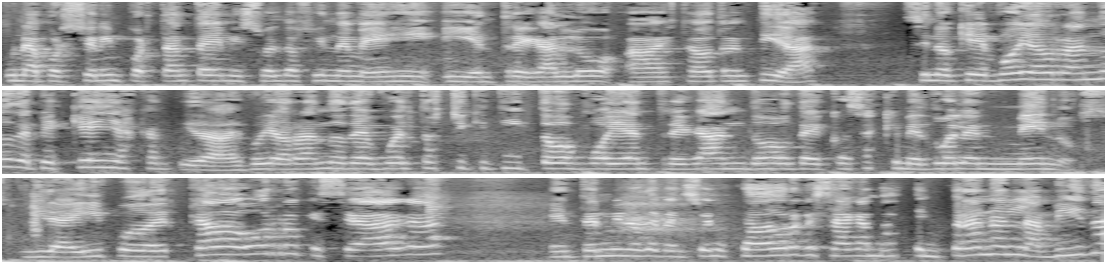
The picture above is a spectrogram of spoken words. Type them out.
una porción importante de mi sueldo a fin de mes y, entregarlo a esta otra entidad, sino que voy ahorrando de pequeñas cantidades, voy ahorrando de vueltos chiquititos, voy entregando de cosas que me duelen menos. Y de ahí poder, cada ahorro que se haga en términos de pensiones, cada ahorro que se haga más temprano en la vida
